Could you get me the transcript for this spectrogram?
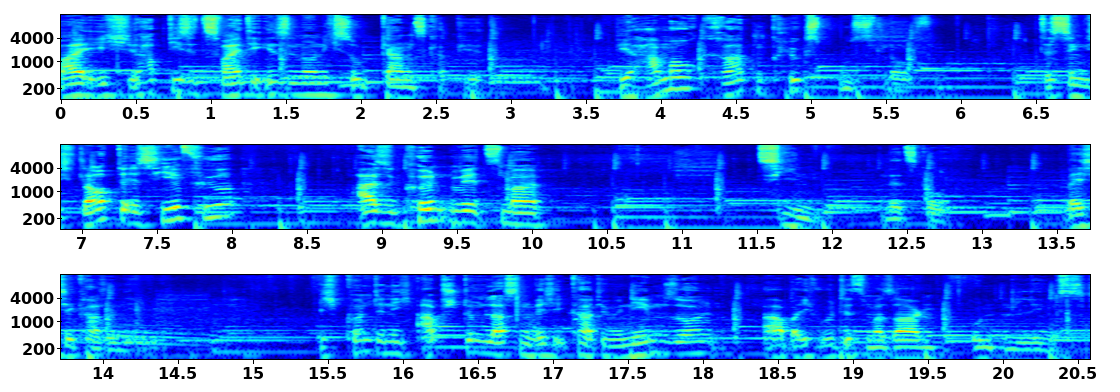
Weil ich habe diese zweite Insel noch nicht so ganz kapiert. Wir haben auch gerade einen Glücksboost laufen. Deswegen, ich glaube, der ist hierfür. Also könnten wir jetzt mal ziehen. Let's go welche Karte nehmen. Ich konnte nicht abstimmen lassen, welche Karte wir nehmen sollen, aber ich würde jetzt mal sagen, unten links.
